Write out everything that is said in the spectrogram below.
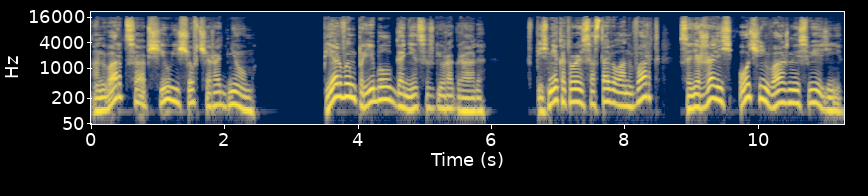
Анвард сообщил еще вчера днем. Первым прибыл гонец из Гюрограда. В письме, которое составил Анвард, содержались очень важные сведения,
